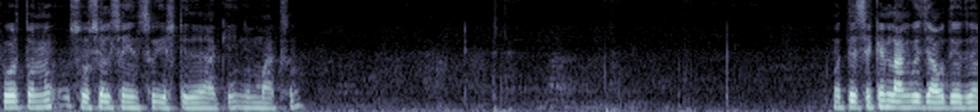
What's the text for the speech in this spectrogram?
fourth one social science ಎಷ್ಟಿದೆ ಹಾಕಿ? ನಿಮ್ಮ ಮಾರ್ಕ್ಸು ಮತ್ತು ಸೆಕೆಂಡ್ ಲ್ಯಾಂಗ್ವೇಜ್ ಯಾವುದು ಇದೆ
